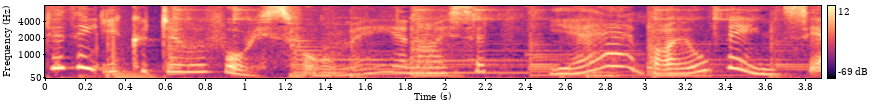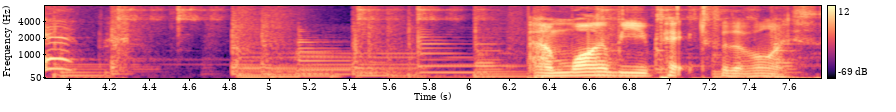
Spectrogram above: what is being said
Do you think you could do a voice for me? And I said, Yeah, by all means, yeah. And why were you picked for the voice?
